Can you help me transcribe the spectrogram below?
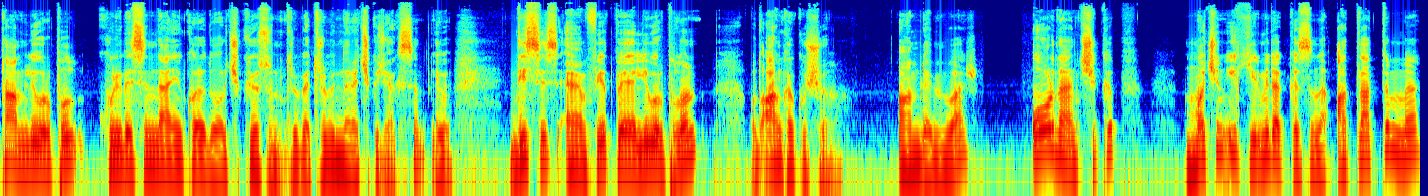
Tam Liverpool kulübesinden yukarı doğru çıkıyorsun tribüne, tribünlere çıkacaksın. This is Anfield ve Liverpool'un o da anka kuşu amblemi var. Oradan çıkıp maçın ilk 20 dakikasını atlattın mı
